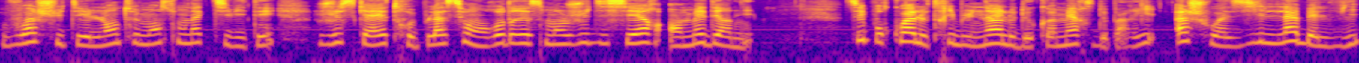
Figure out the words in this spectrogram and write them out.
voit chuter lentement son activité jusqu'à être placé en redressement judiciaire en mai dernier. C'est pourquoi le tribunal de commerce de Paris a choisi La Belle Vie,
